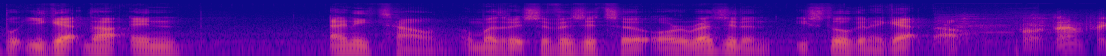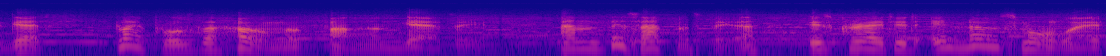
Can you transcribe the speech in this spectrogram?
but you get that in any town, and whether it's a visitor or a resident, you're still going to get that. For don't forget, Blackpool's the home of fun and gaiety, and this atmosphere is created in no small way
